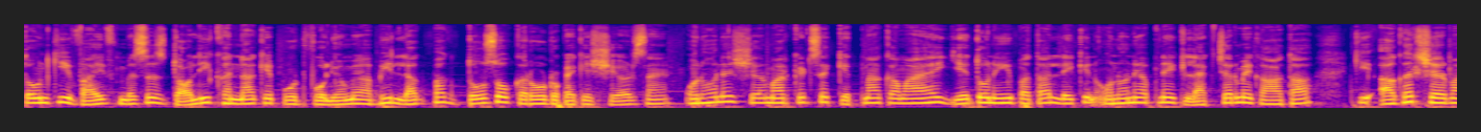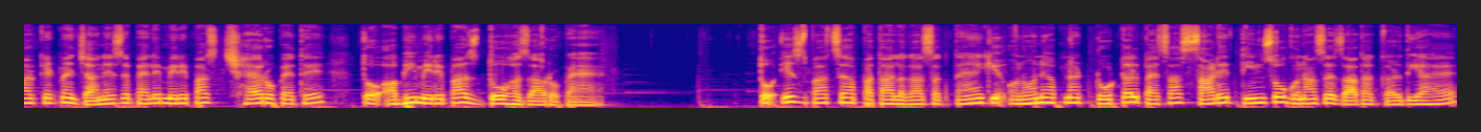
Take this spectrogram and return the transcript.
तो उनकी वाइफ मिसेस डॉली खन्ना के पोर्टफोलियो में अभी लगभग 200 करोड़ रुपए के शेयर्स हैं। उन्होंने शेयर मार्केट से कितना कमाया है, ये तो नहीं पता, लेकिन उन्होंने अपने एक लेक्चर में कहा था कि अगर शेयर मार्केट में जाने से पहले मेरे पास छः रुपये थे तो अभी मेरे पास दो हज़ार रुपये हैं। तो इस बात से आप पता लगा सकते हैं कि उन्होंने अपना टोटल पैसा साढ़े तीन सौ गुना से ज़्यादा कर दिया है।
